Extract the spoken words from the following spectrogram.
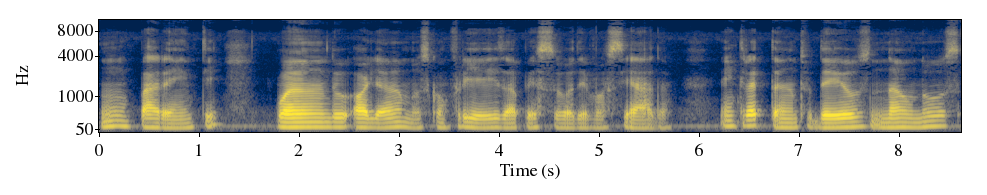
um parente, quando olhamos com frieza a pessoa divorciada Entretanto, Deus não nos,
